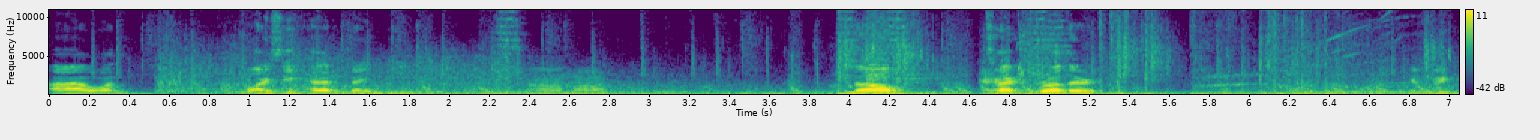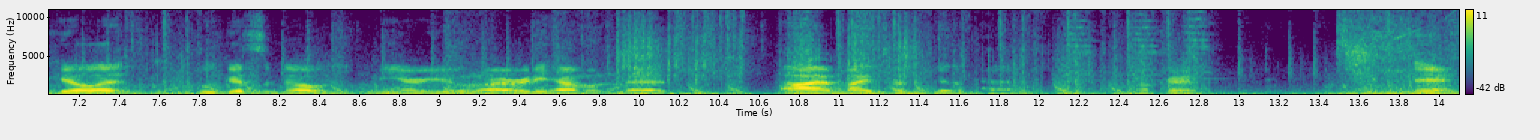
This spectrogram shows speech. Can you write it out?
I want. Why is he headbanging? I don't know. No, tech brother. If we kill it, who gets the goat? Me or you? I already have a pet. I my turn to get a pet. Okay. Eh.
